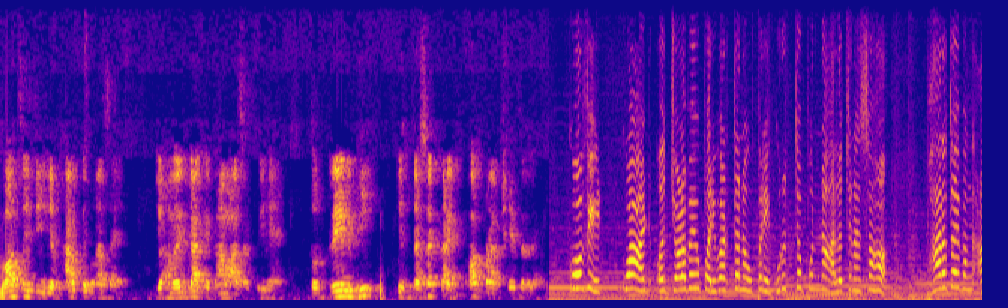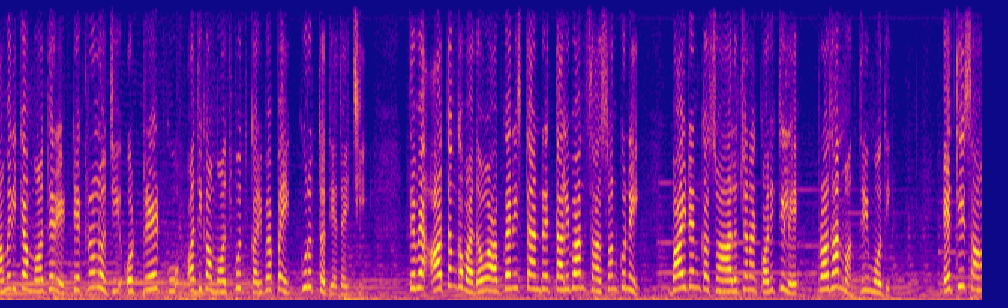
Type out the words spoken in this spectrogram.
बहुत सी चीज़ें भारत के पास है, जो अमेरिका के काम आ सकती हैं। तो ट्रेड भी इस दशक का एक बहुत बड़ा क्षेत्र है। कोविड क्वाड और जलवायु परिवर्तन ऊपर गुरुत्वपूर्ण आलोचना सह भारत एवं अमेरिका मध्य टेक्नोलॉजी और ट्रेड को अधिक मज़बूत करने गुरुत्व दि जाइए तेरे आतंकवाद और आफगानिस्तान रे तालिबान शासन को नहीं बैडेन आलोचना करते प्रधानमंत्री मोदी। ଏଥିସହ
